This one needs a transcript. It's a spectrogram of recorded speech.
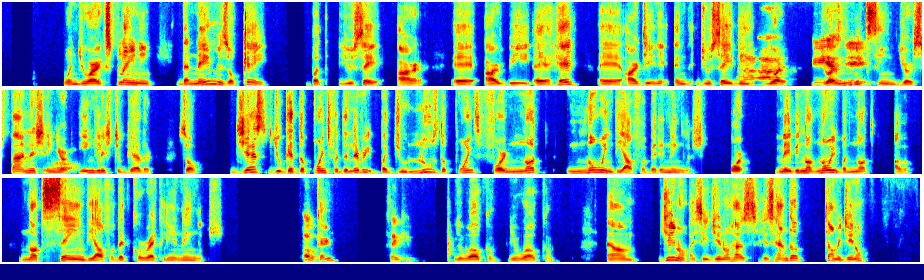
When you are explaining, the name is okay, but you say R, uh, RB, uh, he, uh, RD, and you say the, you are, you are mixing your Spanish and your oh. English together. So yes, you get the points for delivery, but you lose the points for not knowing the alphabet in English, or maybe not knowing, but not uh, not saying the alphabet correctly in English. Okay. okay. Thank you. You're welcome. You're welcome. Um, Gino, I see Gino has his hand up. Tell me, Gino.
